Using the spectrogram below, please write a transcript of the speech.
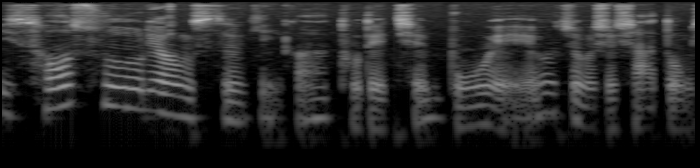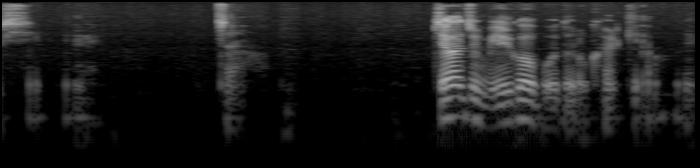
이 서술형 쓰기가 도대체 뭐예요? 저것이 샤동시. 네. 자, 제가 좀 읽어보도록 할게요. 네.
